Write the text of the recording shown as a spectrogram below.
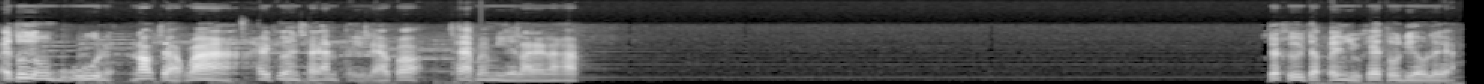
ไอตัวชมพูเนี่ยนอกจากว่าให้เพื่อนใช้อันติแล้วก็แทบไม่มีอะไรนะครับ ก็คือจะเป็นอยู่แค่ตัวเดียวเลยอะ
